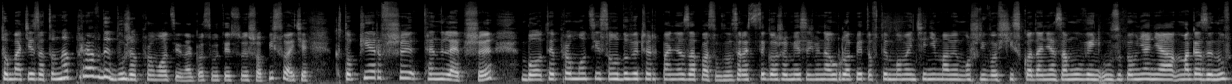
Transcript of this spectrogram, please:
to macie za to naprawdę duże promocje na kosmetyczny shop. I słuchajcie, kto pierwszy, ten lepszy bo te promocje są do wyczerpania zapasów. No z racji tego, że my jesteśmy na urlopie, to w tym momencie nie mamy możliwości składania zamówień, uzupełniania magazynów,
